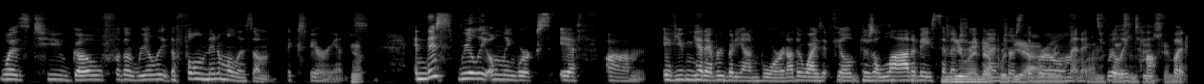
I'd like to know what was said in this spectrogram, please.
was to go for the really the full minimalism experience. Yep. and this really only works if um if you can get everybody on board. Otherwise it feels there's a lot of asymmetry that up with enters yeah the room and it's really tough but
